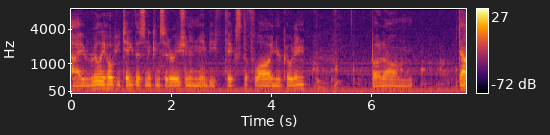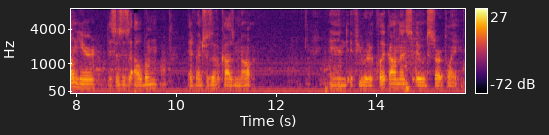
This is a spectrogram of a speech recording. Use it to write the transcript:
I really hope you take this into consideration and maybe fix the flaw in your coding. But, um, down here, this is his album, Adventures of a Cosmonaut and if you were to click on this it would start playing.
